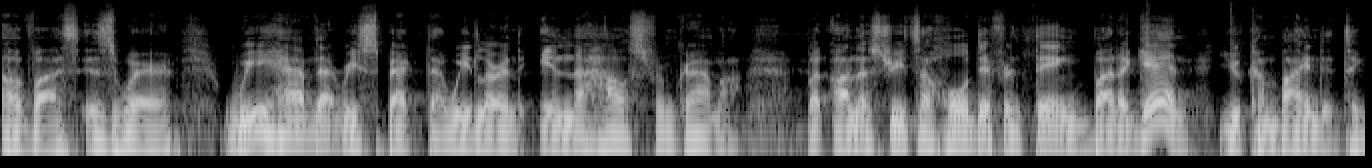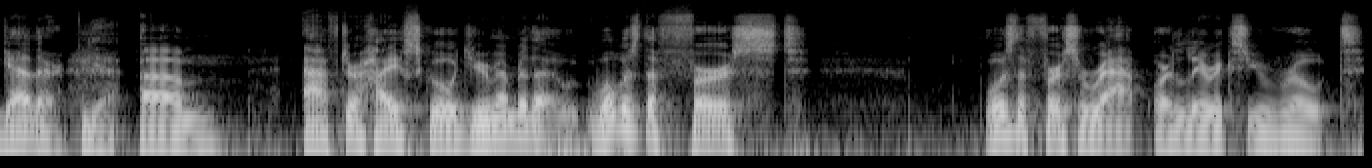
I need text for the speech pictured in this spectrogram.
of us is where we have that respect that we learned in the house from grandma. But on the streets, a whole different thing. But again, you combined it together. Yeah. Um, after high school, do you remember the what was the first what was the first rap or lyrics you wrote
